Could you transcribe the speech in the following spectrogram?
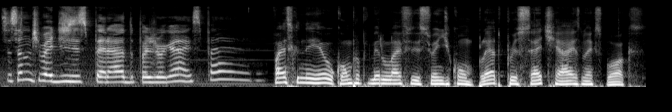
Se você não tiver desesperado pra jogar, espera. Faz que nem eu, compra o primeiro Life is Strange completo por 7 reais no Xbox.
